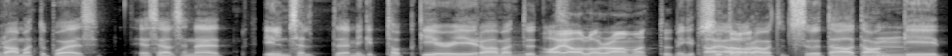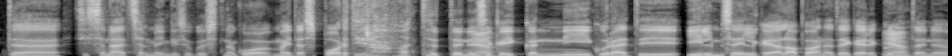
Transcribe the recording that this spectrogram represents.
raamatupoes ja seal sa näed ilmselt äh, mingid Top Gear'i raamatud. ajalooraamatud. mingid ajalooraamatud, sõda, tankid mm., siis sa näed seal mingisugust nagu, ma ei tea, spordiraamatut on ju, see kõik on nii kuradi ilmselge ja labane tegelikult, on ju.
